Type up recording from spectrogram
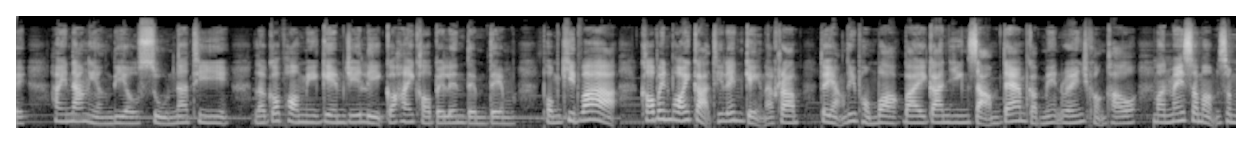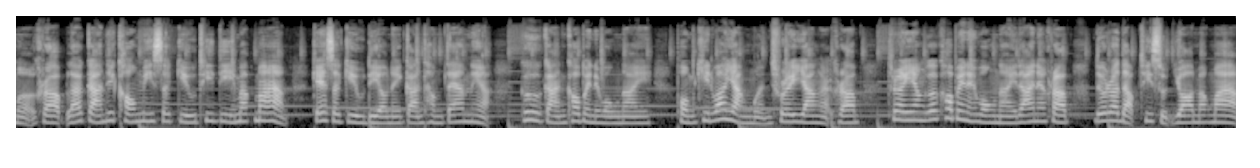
ย ให้นั่งอย่างเดียว 0 นาที แล้วก็พอมีเกม G League ก็ให้เขาไปเล่นเต็มๆ ผมคิดว่าเขาเป็นพอยการ์ดที่เล่นเก่งนะครับ แต่อย่างที่ผมบอกไปการยิง 3 แต้มกับ mid range ของเขา มันไม่สม่ำเสมอครับ และการที่เขามีสกิลที่ดีมากๆ แค่สกิลเดียวในการทำแต้มเนี่ยก็คือการเข้าไปในวงใน ผมคิดว่าอย่างเหมือนเทรยังอะครับ เทรยังก็เข้าไปในวงในได้นะครับ ด้วยระดับที่สุดยอดมาก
